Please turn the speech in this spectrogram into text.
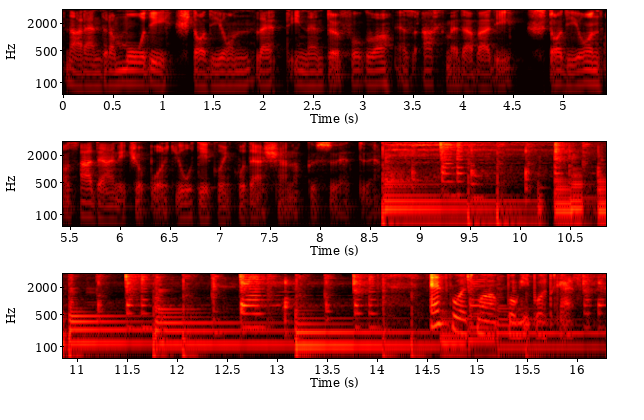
Narendra Modi stadion lett innentől fogva. Ez Ahmedabadi stadion az Adáni csoport jótékonykodásának köszönhetően. Ez volt ma a Pogi Podcast.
